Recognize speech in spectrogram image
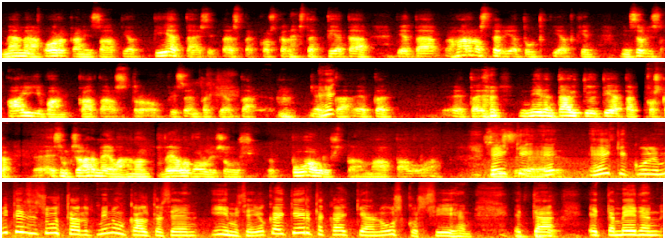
nämä organisaatiot tietäisi tästä, koska näistä tietää, tietää harrastelijatutkijatkin, niin se olisi aivan katastrofi sen takia, että, että, että, että, että niiden täytyy tietää, koska esimerkiksi armeillahan on velvollisuus puolustaa maapalloa. Heikki, siis, he, Heikki kuuli, miten sä suhtaudut minun kaltaiseen ihmiseen, joka ei kerta kaikkiaan usko siihen, että, että meidän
